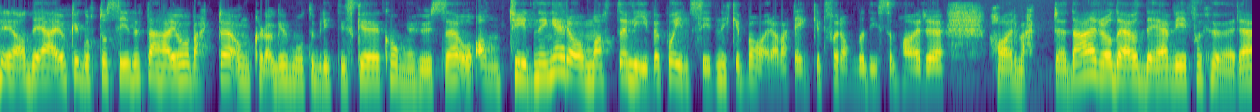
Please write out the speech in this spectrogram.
Ja, Det er jo ikke godt å si. Dette har jo vært eh, anklager mot det britiske kongehuset og antydninger om at livet på innsiden ikke bare har vært enkelt for alle de som har, eh, har vært der. og Det er jo det vi får høre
